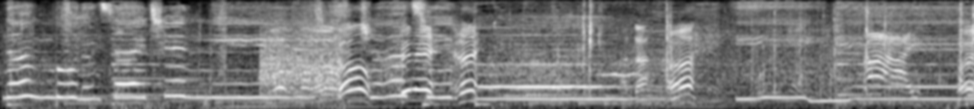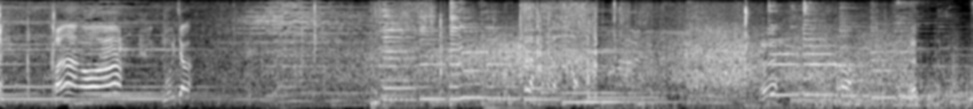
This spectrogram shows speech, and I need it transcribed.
能不能再见你？đây đây à. Rồi, bán hàng hoa mũi cho Hãy subscribe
